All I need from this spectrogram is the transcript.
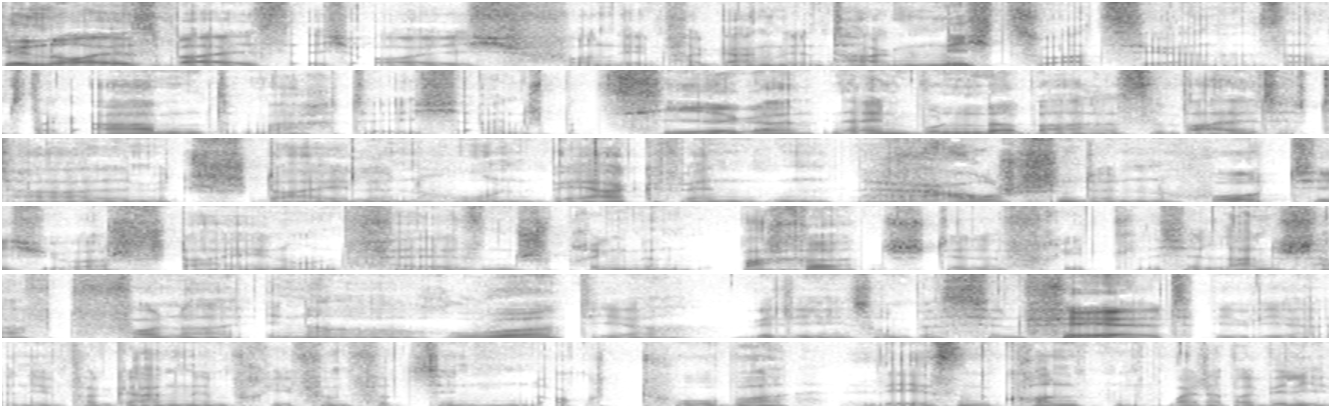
Viel Neues weiß ich euch von den vergangenen Tagen nicht zu erzählen. Samstagabend machte ich einen Spaziergang in ein wunderbares Waldtal mit steilen, hohen Bergwänden, rauschenden, hurtig über Steine und Felsen springenden Bache, stille, friedliche Landschaft voller innerer Ruhe, die ja Willi so ein bisschen fehlt, wie wir in dem vergangenen Brief vom 14. Oktober lesen konnten. Weiter bei Willi.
